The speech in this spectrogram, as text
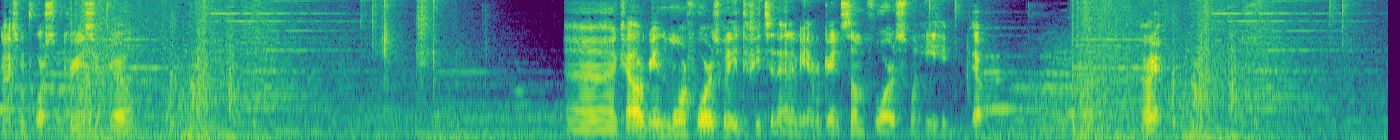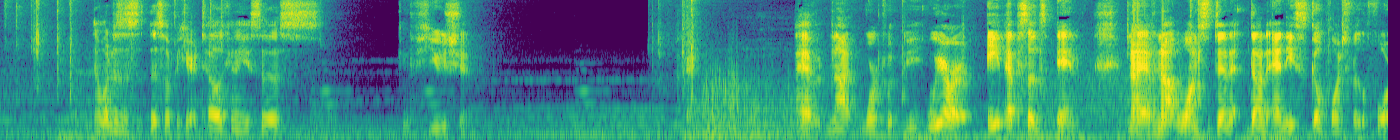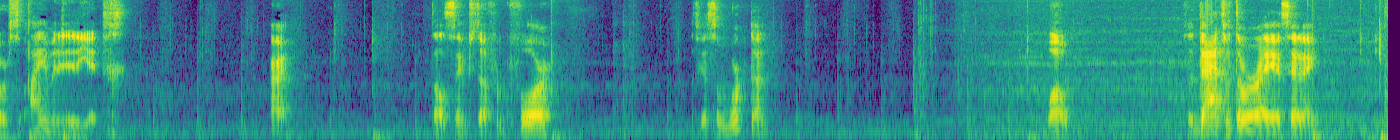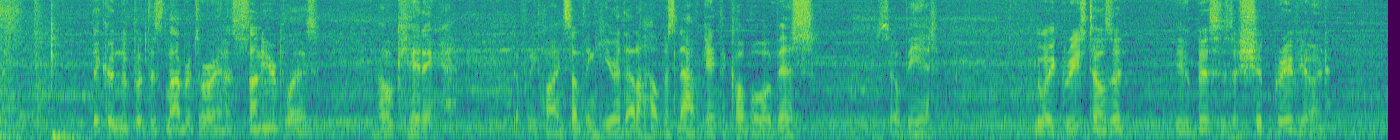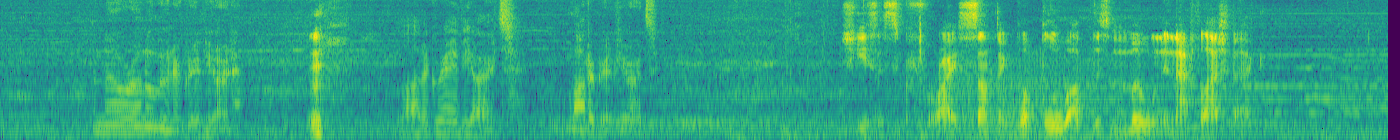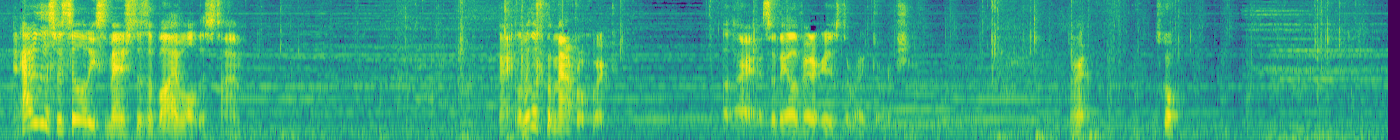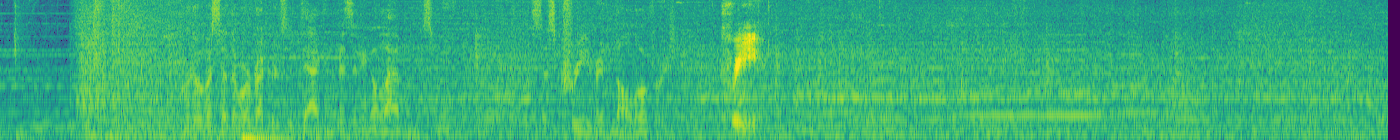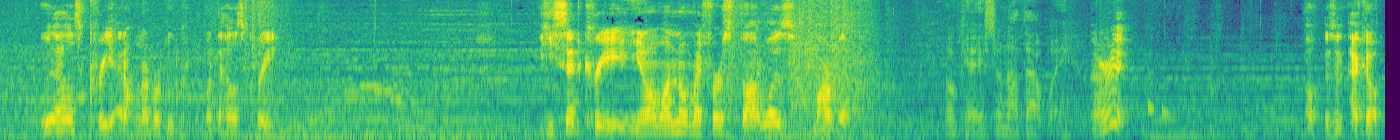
Maximum force increase, here we go. Uh, Cal gains more force when he defeats an enemy and regains some force when he... Yep. Alright. Now what is this, this over here? Telekinesis... Confusion. Okay. I have not worked with... We are eight episodes in, and I have not once done, done any skill points for the Force. So I am an idiot. Alright. It's all the same stuff from before. Let's get some work done. Whoa. So that's what the array is hitting. They couldn't have put this laboratory in a sunnier place? No kidding. If we find something here that'll help us navigate the Koboh Abyss, so be it. The way Greez tells it, the Abyss is a ship graveyard. And now we're on a lunar graveyard. a lot of graveyards. A lot of graveyards. Jesus Christ, something. What blew up this moon in that flashback? And how did this facility manage to survive all this time? Alright, let me look at the map real quick. Alright, so the elevator is the right direction. Alright, let's go. Cordova said there were records of Dagan visiting a lab on this moon. It says Khri written all over it. Kree? Who the hell is Kree? I don't remember who. What the hell is Kree? He said Kree. You know, I want to know what my first thought was? Marvel. Okay, so not that way. Alright. Oh, there's an echo.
